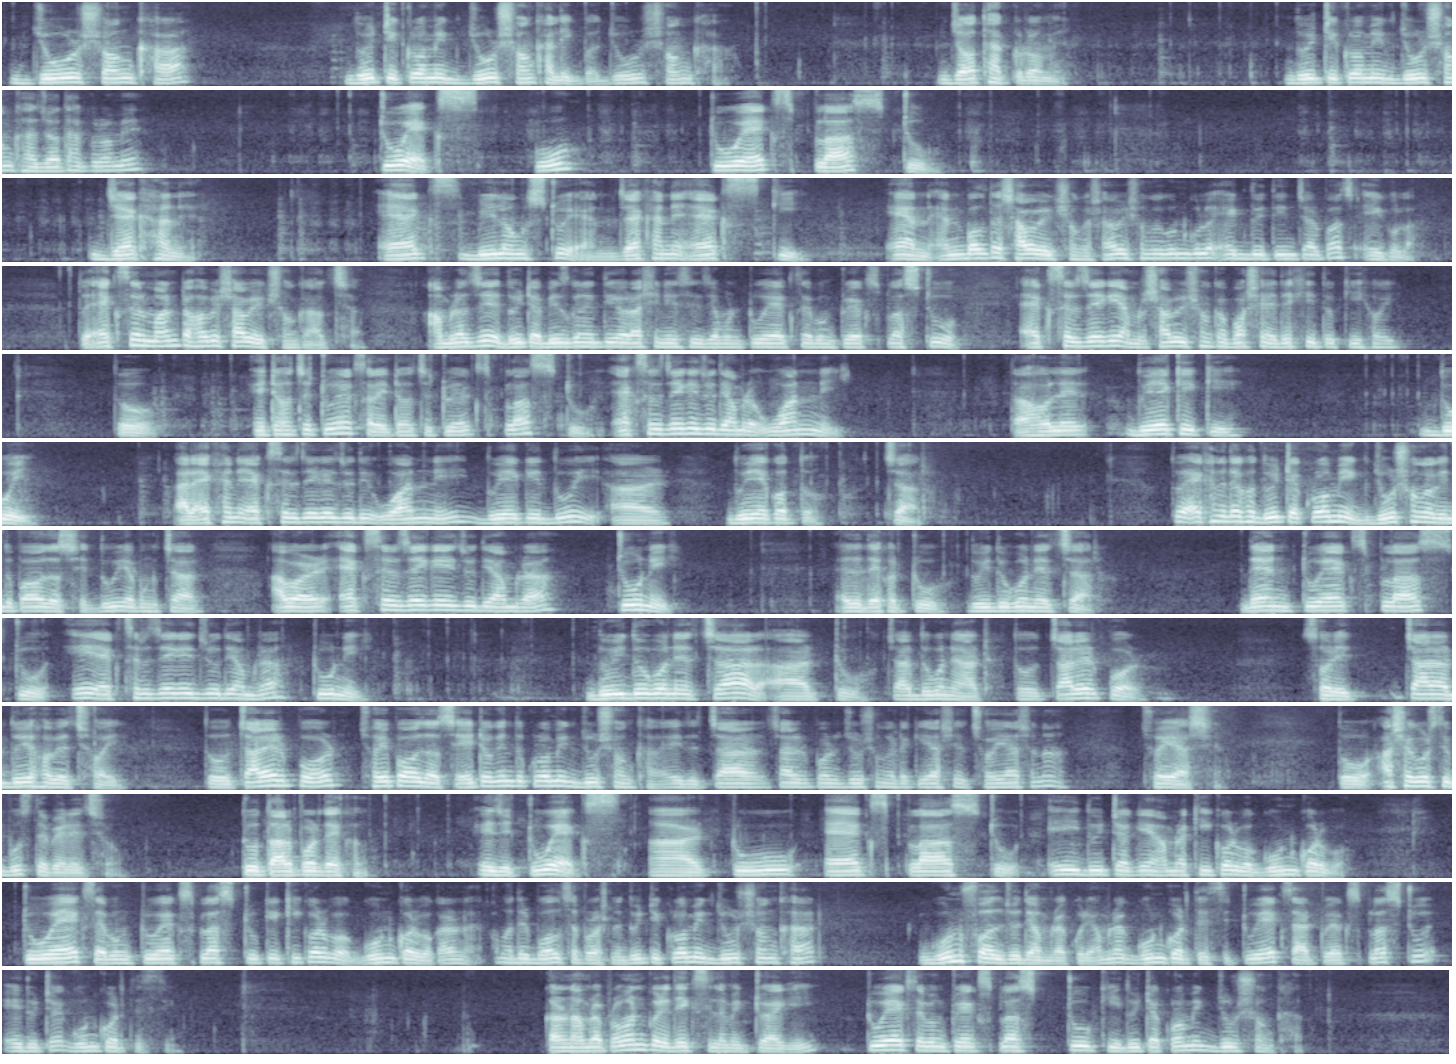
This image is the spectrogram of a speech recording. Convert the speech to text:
জোড় সংখ্যা। দুইটি ক্রমিক জোড় সংখ্যা লিখবা। জোড় সংখ্যা। যথাক্রমে। দুইটি ক্রমিক জোড় সংখ্যা যথাক্রমে টু এক্স ও টু এক্স প্লাস টু যেখানে এক্স বিলংস টু এন যেখানে এক্স কি? এন এন বলতে স্বাভাবিক সংখ্যা। স্বাভাবিক সংখ্যা গুণগুলো এক, দুই, তিন, চার, পাঁচ, এইগুলা। তো এক্সের মানটা হবে স্বাভাবিক সংখ্যা। আচ্ছা আমরা যে দুইটা বীজগণিতীয় রাশি নিয়েছি, যেমন টু এক্স এবং টু এক্স প্লাস টু এক্সের জায়গায় আমরা স্বাভাবিক সংখ্যা বসায় দেখি তো কি হয়। তো এটা হচ্ছে টু এক্স আর এটা হচ্ছে টু এক্স প্লাস টু এক্সের জায়গায় যদি আমরা ওয়ান নিই, তাহলে দুই একে কি? দুই। আর এখানে এক্সের জায়গায় যদি ওয়ান নিই, দুই একে দুই আর দুই এ কত? চার। তো এখানে দেখো দুইটা ক্রমিক জোর সংখ্যা কিন্তু পাওয়া যাচ্ছে, দুই এবং চার। আবার এক্সের জায়গায় যদি আমরা টু নিই, এই যে দেখো টু দুই দুগুণে চার। Then two X plus two এই এক্সের জায়গায় যদি আমরা টু নিই, দুই দুগুণে চার আর টু চার দুগুণে আট, তো চারের পর সরি চার আর দুই হবে ছয়, তো চারের পর ছয় পাওয়া যাচ্ছে। এটাও কিন্তু ক্রমিক জোড় সংখ্যা। এই যে চার, চারের পর জোড় সংখ্যাটা কি আসে? ছয় আসে না? ছয় আসে। তো আশা করছি বুঝতে পেরেছ। তো তারপর দেখো, এই যে টু এক্স আর টু এক্স প্লাস টু এই দুইটাকে আমরা কি করব? গুণ করব। টু এক্স এবং টু এক্স প্লাস টুকে কী করব? গুণ করব। কারণ আমাদের বলছে প্রশ্নে, দুইটি ক্রমিক জোড় সংখ্যার গুণফল যদি আমরা করি, আমরা গুণ করতেছি টু এক্স আর টু এক্স প্লাস টু এই দুইটা গুণ করতেছি। কারণ আমরা প্রমাণ করে দেখছিলাম একটু আগেই টু এক্স এবং টু এক্স প্লাস টু কি দুইটা ক্রমিক জোড় সংখ্যা?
